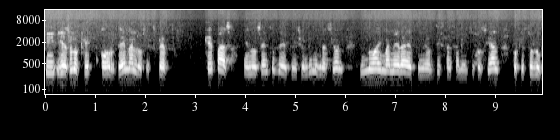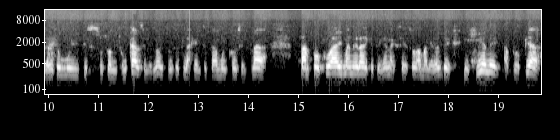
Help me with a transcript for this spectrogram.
y, y eso es lo que ordenan los expertos. ¿Qué pasa? En los centros de detención de inmigración no hay manera de tener distanciamiento social porque estos lugares son muy son, son cárceles, ¿no? Entonces la gente está muy concentrada. Tampoco hay manera de que tengan acceso a maneras de higiene apropiada.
